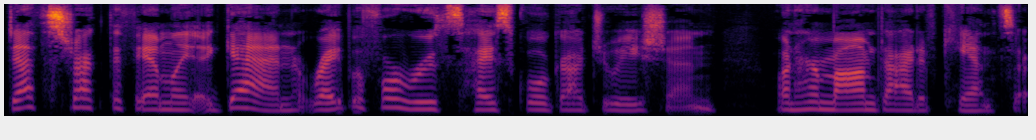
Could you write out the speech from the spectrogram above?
Death struck the family again right before Ruth's high school graduation when her mom died of cancer.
